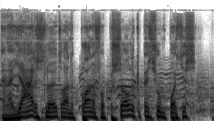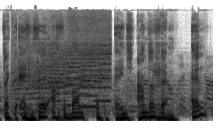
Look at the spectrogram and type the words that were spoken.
En na jaren sleutel aan de plannen voor persoonlijke pensioenpotjes... trekt de FNV-achterban opeens aan de rem. En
